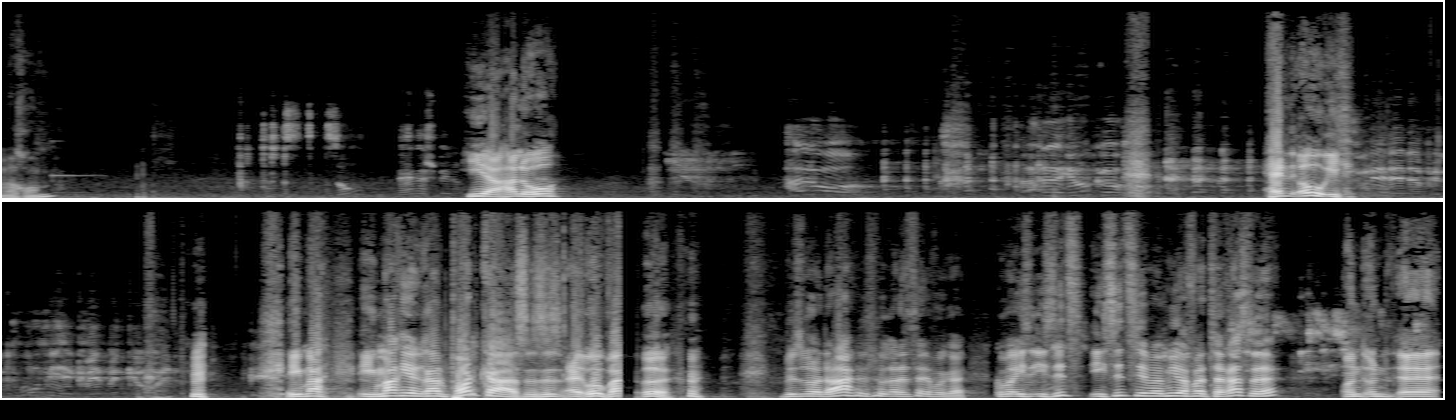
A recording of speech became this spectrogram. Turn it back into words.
warum? Hier, hallo. Hallo! Hallo Joko! Oh, ich, ich mach, ich mach hier gerade Podcast. Es ist, äh, oh, was? Äh. Bist du da? Bist du gerade das Telefon gegangen? Guck mal, ich, ich sitz, ich sitz hier bei mir auf der Terrasse und, und, äh,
